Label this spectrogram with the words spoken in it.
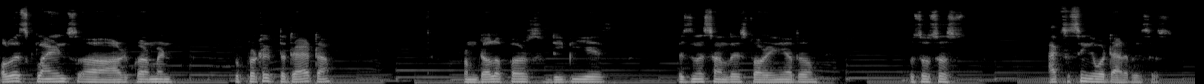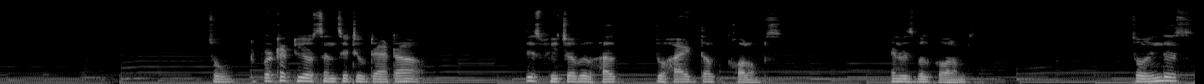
Always clients uh, requirement to protect the data from developers dbas business analysts or any other resources accessing our databases. So to protect your sensitive data this feature will help to hide the columns invisible columns. So in this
